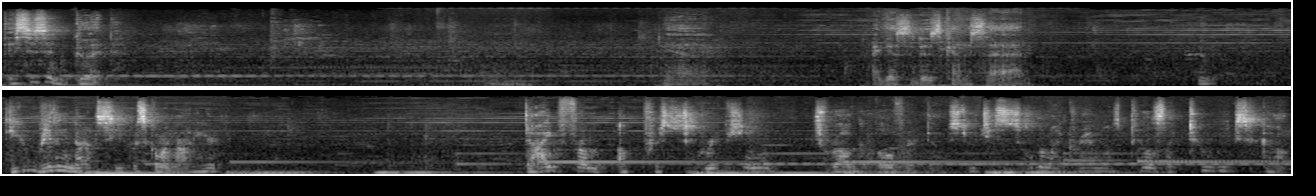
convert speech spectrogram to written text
This isn't good. I guess it is kind of sad. No, do you really not see what's going on here? Died from a prescription drug overdose. You just sold my grandma's pills like two weeks ago.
